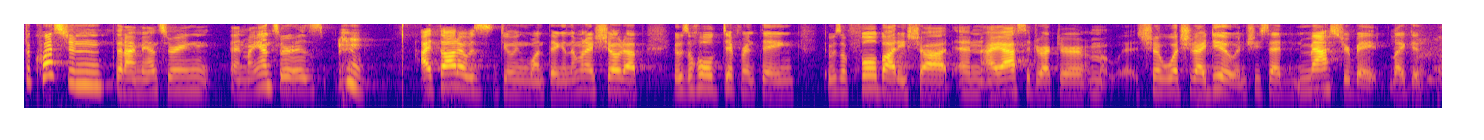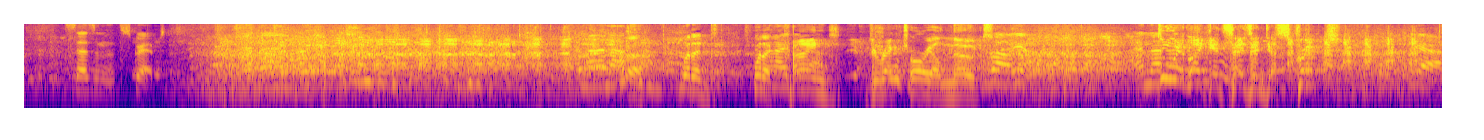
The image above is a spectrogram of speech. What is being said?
the question that I'm answering, and my answer is I thought I was doing one thing, and then when I showed up, it was a whole different thing. It was a full body shot, and I asked the director, um, what should I do? And she said, masturbate, like it says in the script. And then, and then uh, what a what a And I did kind directorial note. well, yeah. And then Do it like it says in the script. Yeah.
